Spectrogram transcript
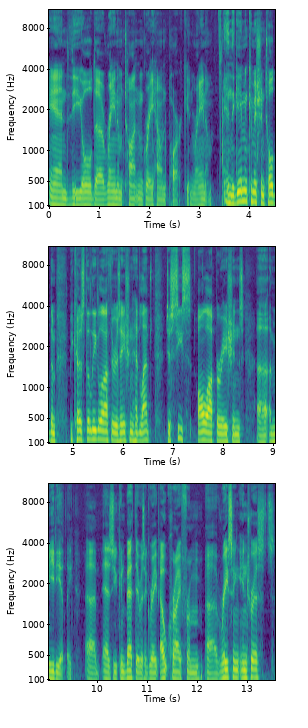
and the old uh, Raynham Taunton Greyhound Park in Raynham. And the Gaming Commission told them, because the legal authorization had lapsed, to cease all operations uh, immediately. Uh, as you can bet, there was a great outcry from uh, racing interests.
